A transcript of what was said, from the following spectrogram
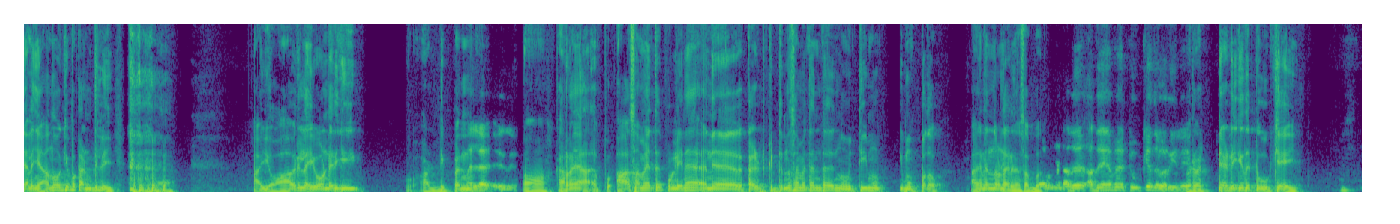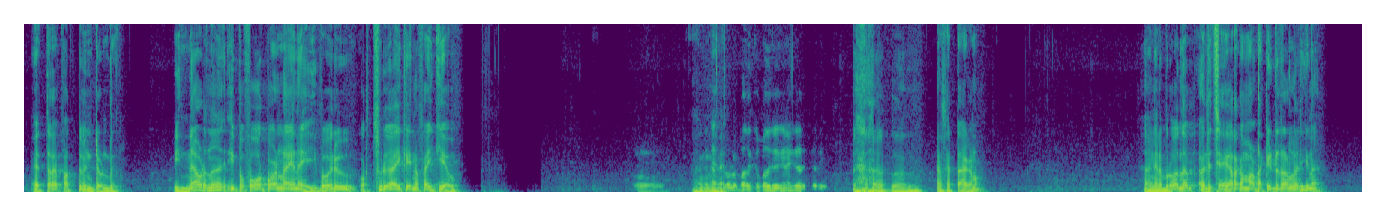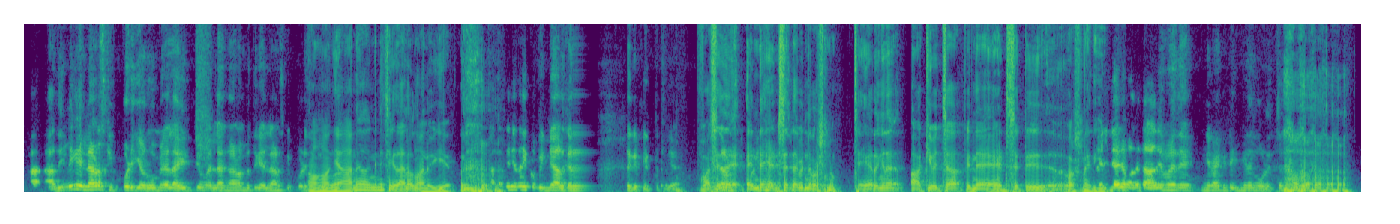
ഞാൻ ഞാൻ നോക്കിയപ്പോൾ കണ്ടില്ലേ? അയ്യോ ആ ഒരു ലൈവ് കൊണ്ട് എനിക്ക് അടിപ്പൻ ആ കാരണം ആ സമയത്ത് പുള്ളിനെ കിട്ടുന്ന സമയത്ത് എന്താ നൂറ്റി മുപ്പതോ? അങ്ങനെ എന്തോ ഉണ്ടായിരുന്നു സബ് ഒരൊറ്റ അടിക്ക് ഇത് ടൂ കെ ആയി. എത്ര പത്ത് മിനിറ്റ് ഉണ്ട്. പിന്നെ അവിടുന്ന് ഇപ്പൊ ഫോർ പോയിന്റ് നയൻ ആയി. ഇപ്പൊ ഒരു കുറച്ചുകൂടി ആയി കഴിഞ്ഞാൽ ഫൈവ് കെ ആവും ഓ അങ്ങനെ. പതുക്കെ പതുക്കെ ഇങ്ങനെ കയറി കയറി സെറ്റാക്കണം അങ്ങനെ ബ്രോ എന്താ ഒരു ചെയറൊക്കെ മടക്കിയിട്ടിട്ടാണല്ലോ ഇരിക്കുന്നത് അതില്ലെങ്കിൽ എല്ലാവരും സ്കിപ്പ് അടിക്കുക റൂമിലെ ലൈറ്റും എല്ലാം കാണുമ്പോഴത്തേക്ക് എല്ലാവരും സ്കിപ്പ് അടിച്ചു ഞാൻ അങ്ങനെ ചെയ്താലോ എന്ന് ആലോചിക്കുക പിന്നെ ആൾക്കാർ പക്ഷേ എന്റെ ഹെഡ്സെറ്റാ. പിന്നെ പ്രശ്നം. ചെയർ ഇങ്ങനെ ആക്കി വെച്ചാ പിന്നെ ഹെഡ്സെറ്റ് പ്രശ്നമായിരിക്കും. എല്ലാവരും വന്നിട്ട് ആദ്യമേ ഇങ്ങനെ ആക്കിയിട്ട് ഇങ്ങനെ ഒളിച്ച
